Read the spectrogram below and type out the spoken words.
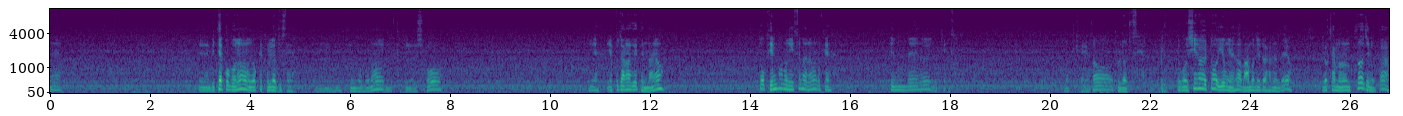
네. 네, 밑에 부분은 이렇게 돌려주세요. 네, 긴 부분은 이렇게 돌려주시고 예, 예쁘장하게 됐나요? 또 빈 부분이 있으면은 이렇게 빈 데를 이렇게 해서 이렇게 해서 돌려주세요. 그리고 실을 또 이용해서 마무리를 하는데요. 이렇게 하면 풀어지니까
